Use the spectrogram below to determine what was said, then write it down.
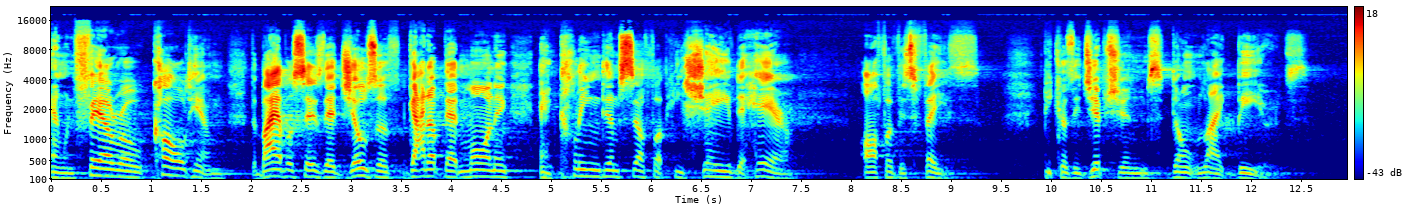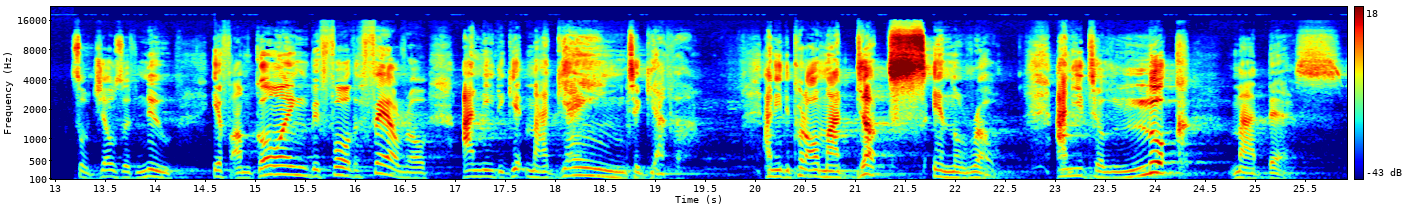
and when Pharaoh called him, the Bible says that Joseph got up that morning and cleaned himself up. He shaved the hair off of his face because Egyptians don't like beards. So Joseph knew if I'm going before the Pharaoh, I need to get my game together. I need to put all my ducks in the row. I need to look my best.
